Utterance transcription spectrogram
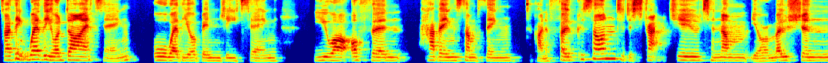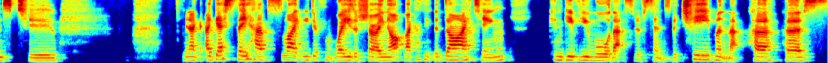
so I think whether you're dieting or whether you're binge eating, you are often having something to kind of focus on, to distract you, to numb your emotions, to I mean, I, I, guess they have slightly different ways of showing up. Like I think the dieting can give you more that sort of sense of achievement, that purpose,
